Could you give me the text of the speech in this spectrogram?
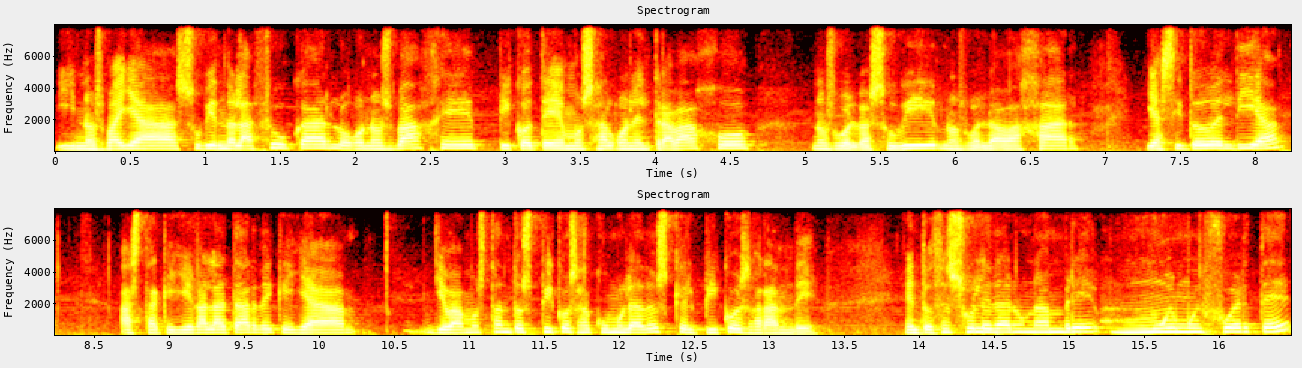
y nos vaya subiendo el azúcar, luego nos baje, picoteemos algo en el trabajo, nos vuelva a subir, nos vuelva a bajar y así todo el día hasta que llega la tarde que ya llevamos tantos picos acumulados que el pico es grande. Entonces suele dar un hambre muy muy fuerte,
